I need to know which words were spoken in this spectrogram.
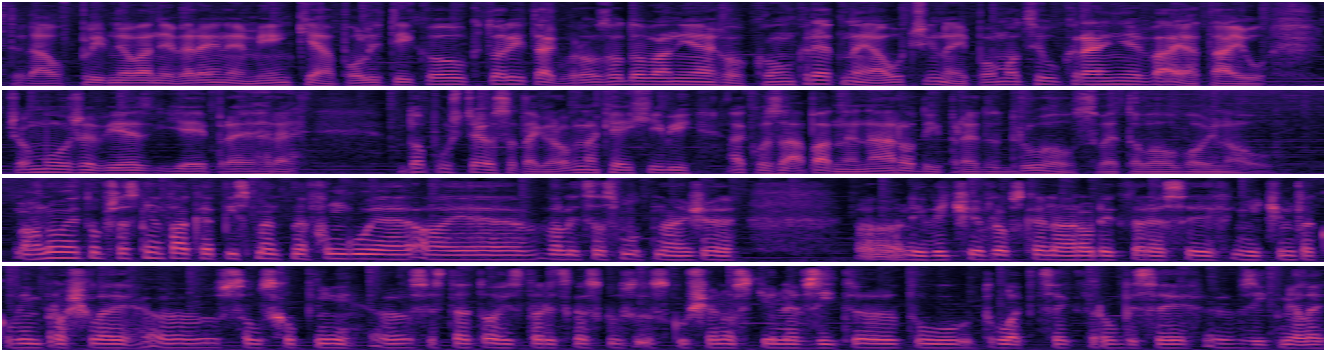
teda ovplyvňovanie verejnej mienky a politikov, ktorí tak v rozhodovaniach o konkrétnej a účinnej pomoci Ukrajine vajatajú, čo môže viesť k jej prehre. Dopúšťajú sa tak rovnakej chyby ako západné národy pred druhou svetovou vojnou. Ano, je to přesně tak, epísment nefunguje a je velice smutné, že Eh, největší evropské národy, které si něčím takovým prošly, eh, jsou schopni eh, si z této historické zkušenosti nevzít tu, tu lekci, kterou by si vzít měli.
